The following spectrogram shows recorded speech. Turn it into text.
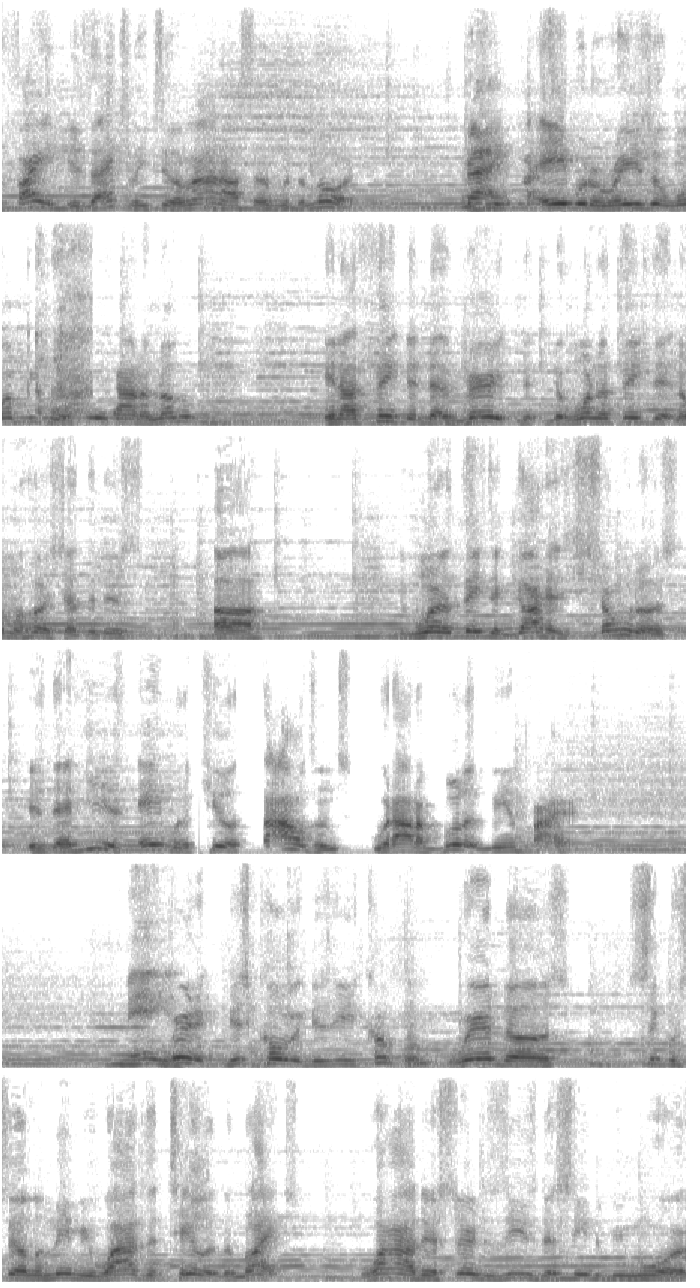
fight is actually to align ourselves with the Lord. Right. able to raise up one people and pull down another. And I think that that very the, the one of the things that and I'm gonna hush after this. Uh, one of the things that God has shown us is that He is able to kill thousands without a bullet being fired. Where did this COVID disease come from? Where does sickle cell anemia? Why is it tailored to blacks? Why are there certain diseases that seem to be more,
